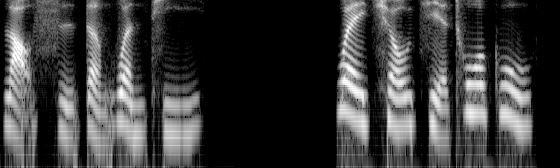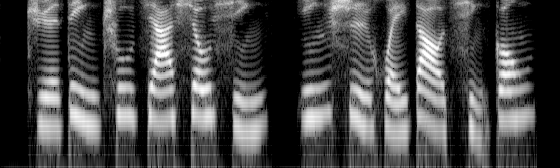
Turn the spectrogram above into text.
老死等问题，为求解脱故。决定出家修行，因事回到寝宫，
